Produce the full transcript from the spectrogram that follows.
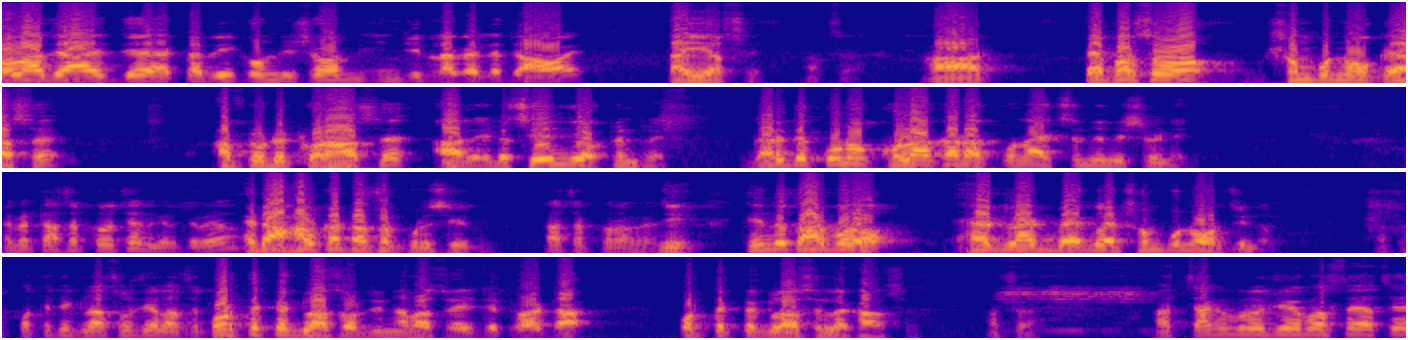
বলা যায় যে একটা রিকন্ডিশন ইঞ্জিন লাগাইলে যা হয় তাই আছে। আচ্ছা। আর পেপারসও সম্পূর্ণ ওকে আছে আপ টু ডেট করা আছে আর এটা সিএনজি অকটেন ড্রাইভ গাড়িতে কোনো খোলা কাটা কোনো অ্যাক্সিডেন্ট হিস্ট্রি নেই। এবার টাচ আপ করেছেন গাড়িতে এটা হালকা টাচ আপ করেছি আমি। টাচ আপ করা হয়েছে। জি কিন্তু তারপরও হেডলাইট ব্যাকলাইট সম্পূর্ণ অরিজিনাল আচ্ছা প্রত্যেকটি গ্লাস অরিজিনাল আছে? প্রত্যেকটা গ্লাস অরিজিনাল আছে এই যে টয়টা প্রত্যেকটা গ্লাসে লেখা আছে। আচ্ছা আর চাকাগুলো যে অবস্থায় আছে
